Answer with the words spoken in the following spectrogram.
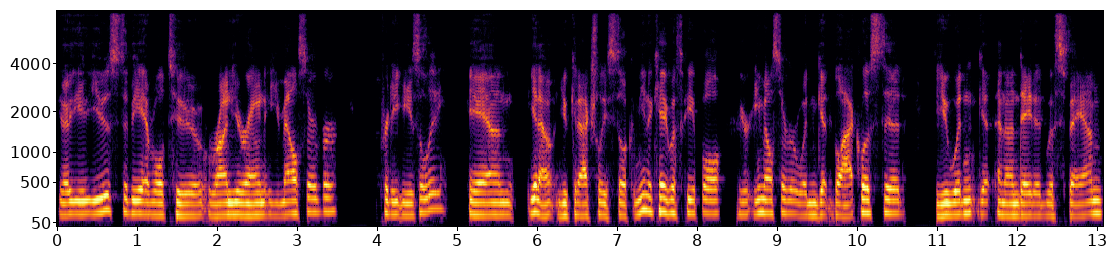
You know, you used to be able to run your own email server pretty easily. And, you know, you could actually still communicate with people. Your email server wouldn't get blacklisted. You wouldn't get inundated with spam.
